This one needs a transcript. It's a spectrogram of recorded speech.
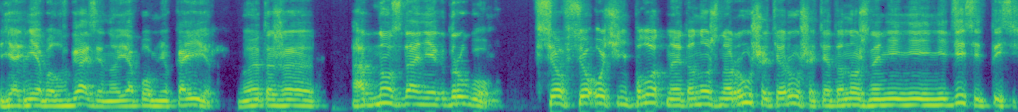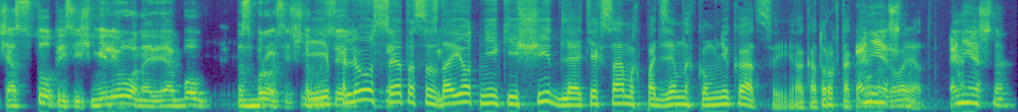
я не был в Газе, но я помню Каир. Но это же одно здание к другому все, все очень плотно, это нужно рушить и рушить. Это нужно не, не, не 10 тысяч, а 100 тысяч, миллион авиабомб сбросить. Чтобы и плюс это... это создает некий щит для тех самых подземных коммуникаций, о которых так конечно, много говорят. Конечно.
